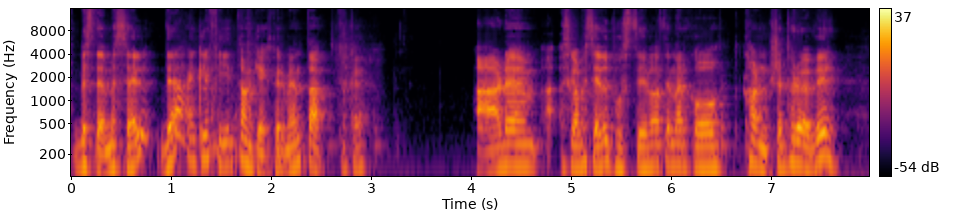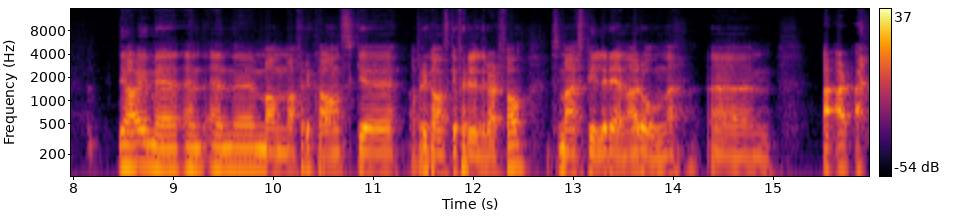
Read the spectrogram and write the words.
bestemme selv. Det er egentlig fint tankeeksperiment, da. Okay. Det, skal vi se det positive at NRK kanskje prøver? De har jo med en, en mann med afrikanske, afrikanske foreldre, i hvert fall, som er spiller en av rollene. Um, er, er,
